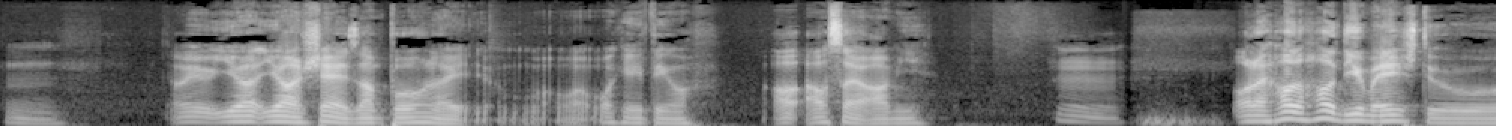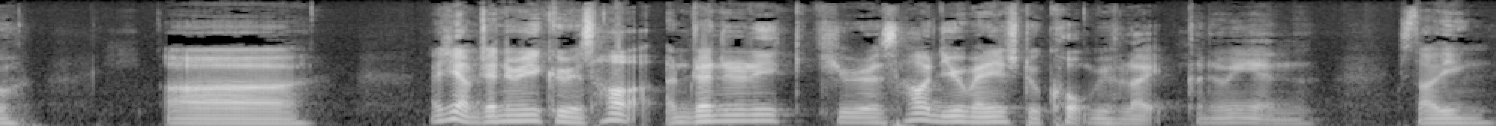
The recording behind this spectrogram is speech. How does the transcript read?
hmm. I mean, you, you want to share an example? Like, what, what can you think of outside your army? Hmm. Or like, how, how do you manage to, uh, actually, I'm genuinely curious. How, I'm genuinely curious. How do you manage to cope with like canoeing and studying?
